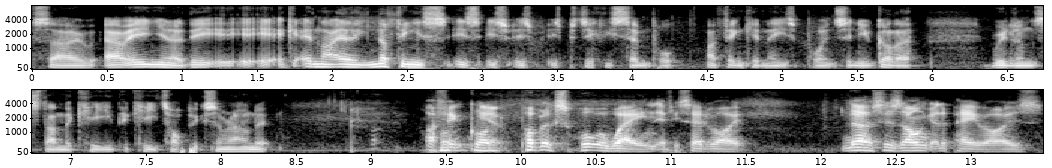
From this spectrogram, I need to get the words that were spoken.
So I mean, you know, the again, I think nothing is, is, is, is is particularly simple. I think in these points, and you've got to really understand the key the key topics around it. I think yeah, public support will wane if you said right, nurses aren't getting a pay rise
